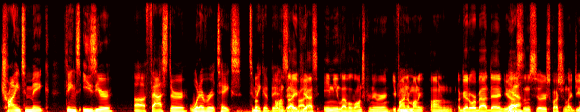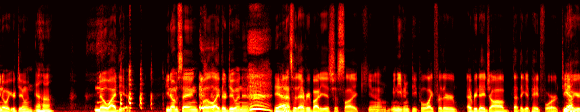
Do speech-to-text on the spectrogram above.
trying to make things easier, uh, faster, whatever it takes to make a big. Honestly, if you ask any level of entrepreneur, you find them on a, on a good or a bad day, and you Yeah. ask them a serious question like, "Do you know what you're doing?" Uh huh. No idea. you know what I'm saying? But like they're doing it, Yeah. and that's with everybody. It's just like you know, I mean, even people like for their everyday job that they get paid for. Do you Yeah. know what you're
